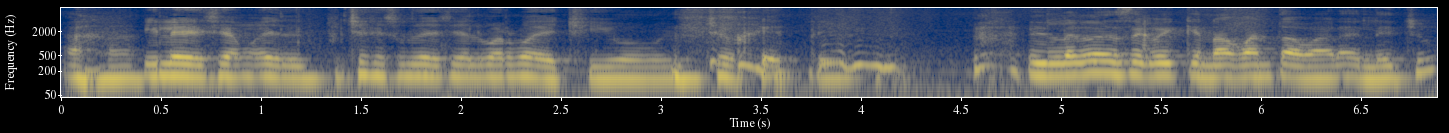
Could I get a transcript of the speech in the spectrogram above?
Ajá. Y le decíamos, el pinche Jesús le decía el barba de chivo, güey. Pinche ojete. Y luego ese güey que no aguanta vara el hecho.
